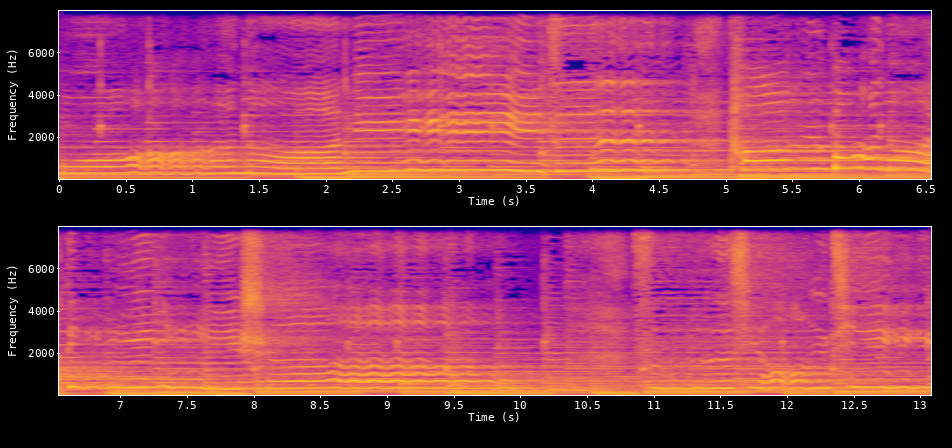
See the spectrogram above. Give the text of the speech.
花那女子，弹拨那笛声，思乡起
